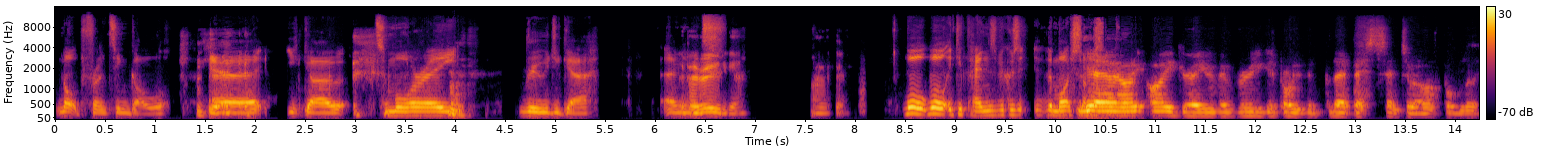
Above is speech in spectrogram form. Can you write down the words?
not up front in goal. yeah. Uh, you go Tomori, Rudiger, and Rudiger. Okay. well, well, it depends because the sign Yeah, I, I agree with him. Rudiger's probably the, their best centre half, probably.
